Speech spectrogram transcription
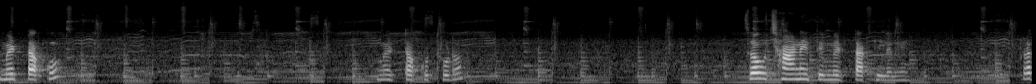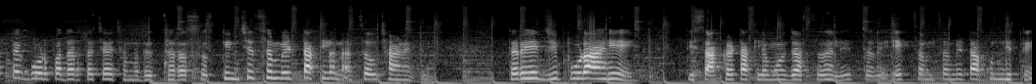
मीठ टाकू. मीठ टाकू थोडं. चव छान येते मीठ टाकल्याने. प्रत्येक गोड पदार्थाच्या ह्याच्यामध्ये जरासं किंचितचं मीठ टाकलं ना चव छान येते. तर हे जी पूड आहे ती साखर टाकल्यामुळे जास्त झाली. तर एक चमचा मी टाकून घेते.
